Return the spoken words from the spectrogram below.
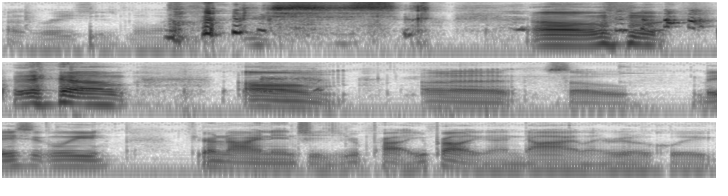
That's racist, but like. um, um, um, uh, so basically, if you're nine inches, you're probably you're probably gonna die like real quick.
